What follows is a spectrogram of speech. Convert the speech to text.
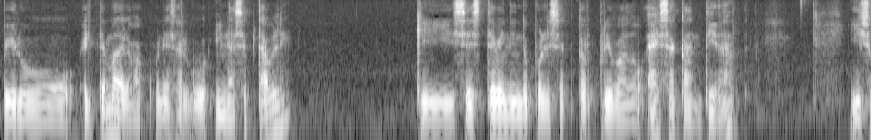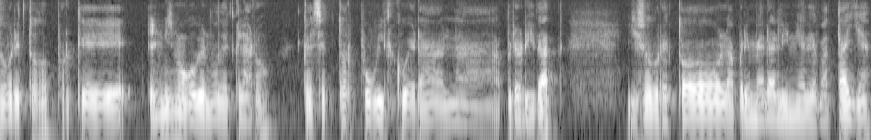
Pero el tema de la vacuna es algo inaceptable que se esté vendiendo por el sector privado a esa cantidad y sobre todo porque el mismo gobierno declaró que el sector público era la prioridad y sobre todo la primera línea de batalla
